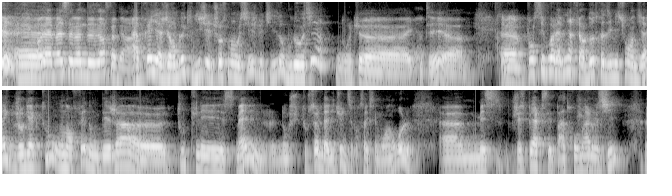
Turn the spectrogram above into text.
Euh, On a passé 22 heures, ça dérape. Après, il y a Géant Bleu qui dit j'ai le chauffement aussi, je l'utilise au boulot aussi. hein. Donc, euh, écoutez, euh, euh, pensez-vous à l'avenir faire d'autres émissions en direct? Jogactu, on en fait donc déjà euh, toutes les semaines. Donc, je suis tout seul d'habitude, c'est pour ça que c'est moins drôle. Euh, mais j'espère que c'est pas trop mal aussi.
